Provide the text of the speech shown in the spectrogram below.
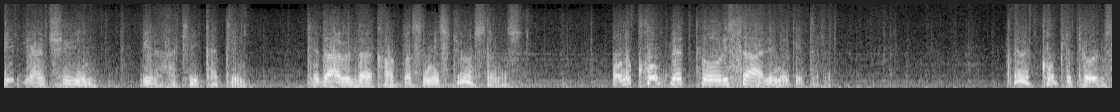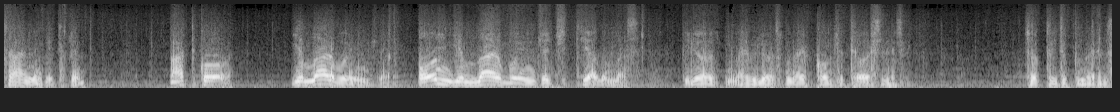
Bir gerçeğin, bir hakikatin tedavülden kalkmasını istiyorsanız onu komple teorisi haline getirin. Evet, komple teorisi haline getirin. Artık o yıllar boyunca, on yıllar boyunca ciddiye alınmaz. Biliyoruz bunları, biliyoruz. Bunlar hep komple teorileri. Çok duyduk bunları biz.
